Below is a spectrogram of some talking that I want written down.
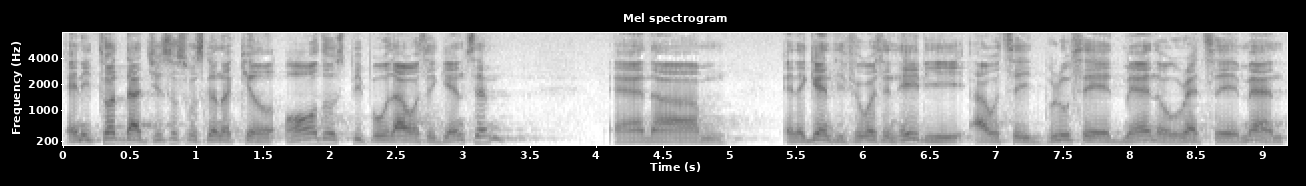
and he thought that Jesus was going to kill all those people that was against him. And, um, and again, if it was in Haiti, I would say blue say amen or red say amen.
